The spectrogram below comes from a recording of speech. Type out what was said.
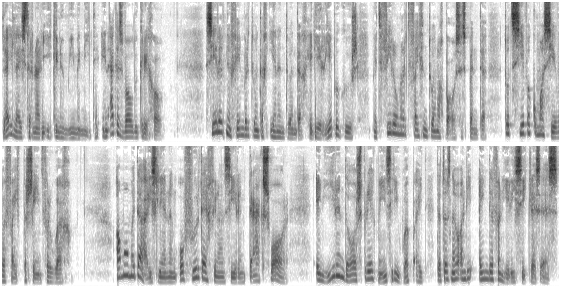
Jy luister na die Ekonomie Minuut en ek is Waldo Krugel. Sedert November 2021 het die repo koers met 425 basispunte tot 7,75% verhoog. Almal met 'n huislening of voertuigfinansiering trek swaar en hier en daar spreek mense die hoop uit dat ons nou aan die einde van hierdie siklus is.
